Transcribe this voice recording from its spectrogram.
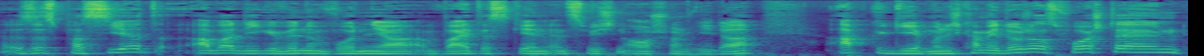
es ist passiert, aber die Gewinne wurden ja weitestgehend inzwischen auch schon wieder abgegeben. Und ich kann mir durchaus vorstellen,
